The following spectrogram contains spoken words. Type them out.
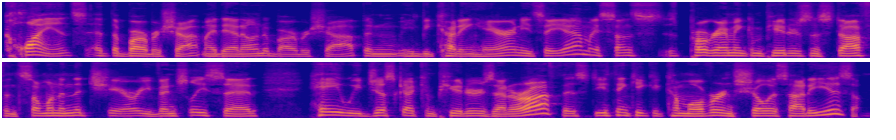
clients at the barbershop. My dad owned a barbershop and he'd be cutting hair and he'd say, Yeah, my son's programming computers and stuff. And someone in the chair eventually said, Hey, we just got computers at our office. Do you think he could come over and show us how to use them?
